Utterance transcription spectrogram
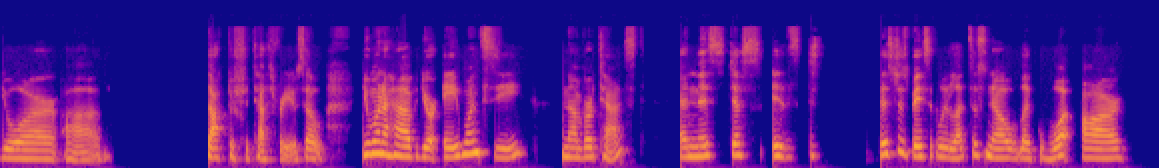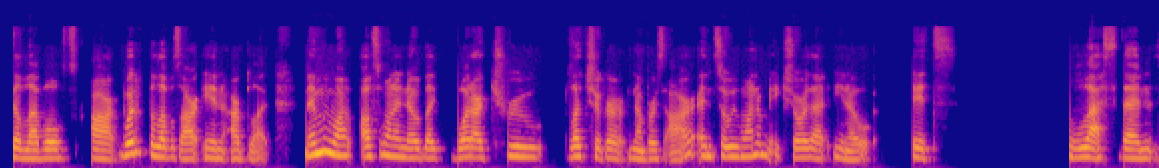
your uh, doctor should test for you. So you want to have your A1C number test, and this just is just this just basically lets us know like what are the levels are what the levels are in our blood? Then we want also want to know like what our true blood sugar numbers are. And so we want to make sure that you know it's less than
